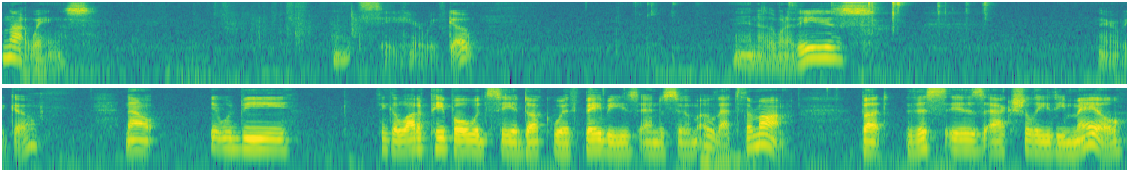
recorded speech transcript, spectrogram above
Not wings. Let's see. Here we go. Another one of these. There we go. Now, it would be, I think a lot of people would see a duck with babies and assume, oh, that's their mom. But this is actually the male,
